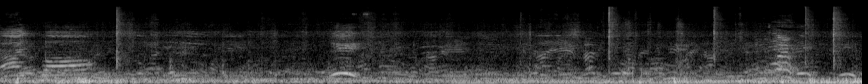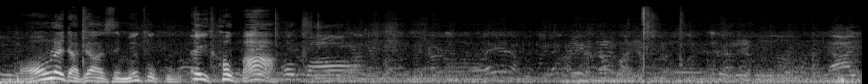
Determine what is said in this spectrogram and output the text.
ရာယူပါဟေး ကောင်းလိုက်တာဗျာစင်မင်းကိုကိုအိတ်ဟုတ်ပါဟုတ်ပါရာယူ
